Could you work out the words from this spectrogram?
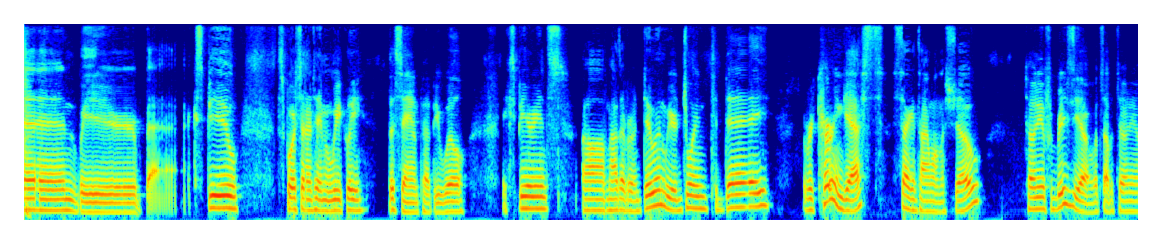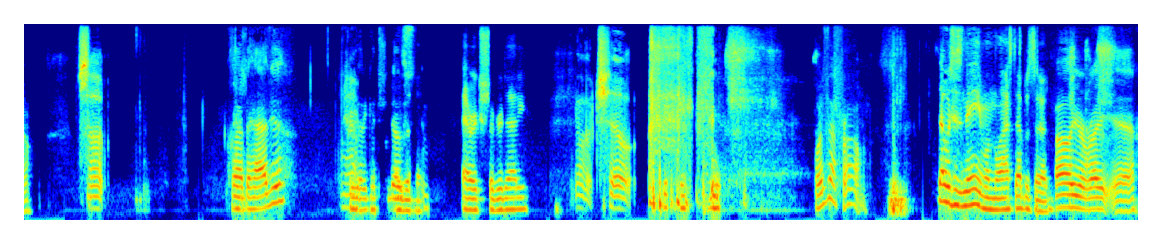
And we're back. Spew, Sports Entertainment Weekly, the Sam Pepe Will Experience. Um, how's everyone doing? We are joined today, a recurring guest, second time on the show, Tonio Fabrizio. What's up, Antonio? What's up? Glad to have you. We Yeah. gotta get you those. Was Eric Sugar Daddy. Yo, chill. What is that from? That was his name on the last episode. Oh, you're right. Yeah.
